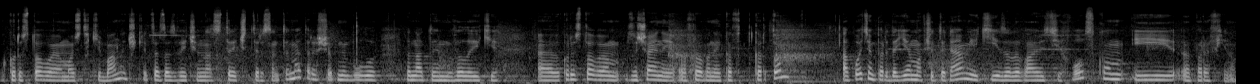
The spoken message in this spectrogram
Використовуємо ось такі баночки, це зазвичай у нас 3-4 см, щоб не було занадто великі. Е, Використовуємо звичайний гофрований картон, а потім передаємо вчителям, які заливають їх воском і е, парафіном.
